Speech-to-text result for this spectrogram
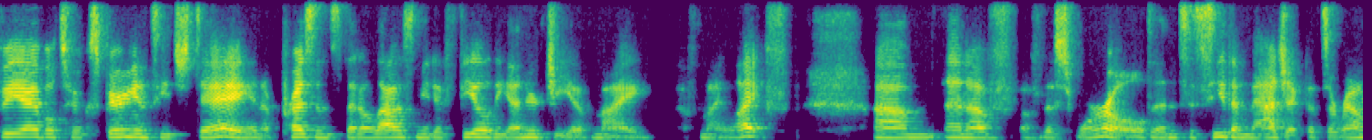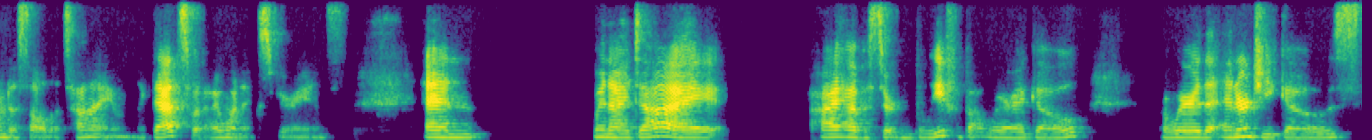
be able to experience each day in a presence that allows me to feel the energy of my of my life um, and of of this world and to see the magic that's around us all the time like that's what i want to experience and when i die i have a certain belief about where i go or where the energy goes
